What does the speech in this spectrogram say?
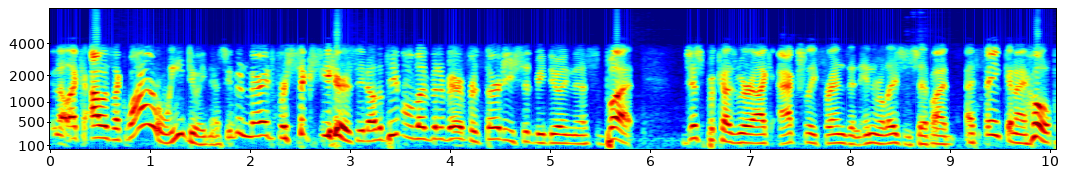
you know, like I was like, why are we doing this? We've been married for six years. You know, the people that have been married for thirty should be doing this. But just because we were like actually friends and in relationship, I I think and I hope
